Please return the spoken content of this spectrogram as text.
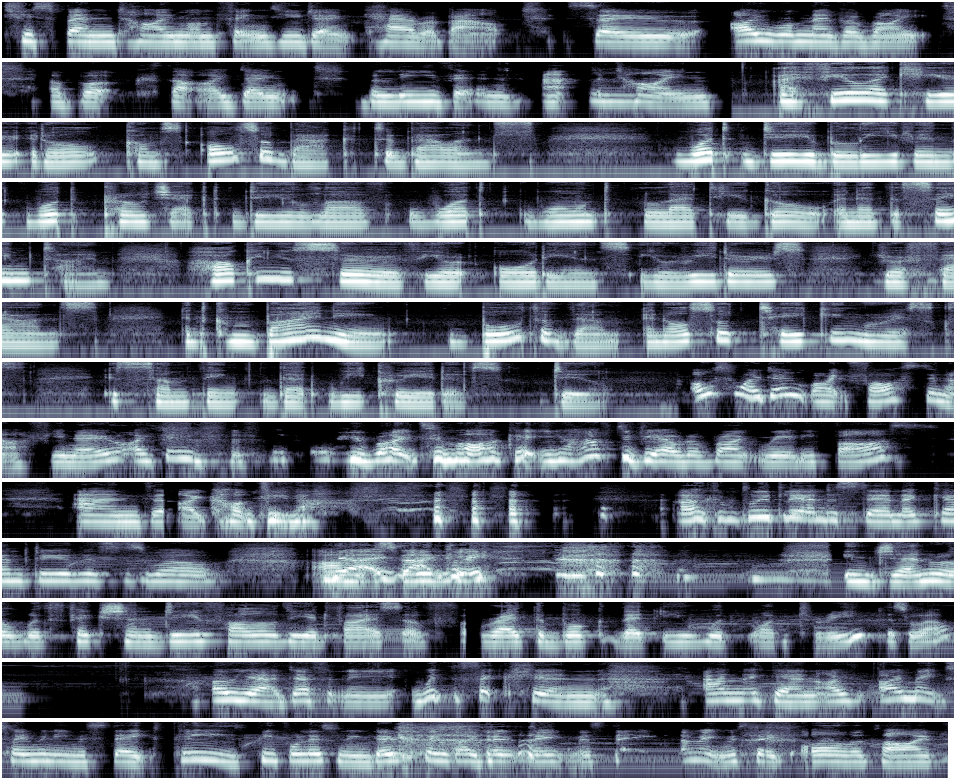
to spend time on things you don't care about. So I will never write a book that I don't believe in at the mm. time. I feel like here it all comes also back to balance. What do you believe in? What project do you love? What won't let you go? And at the same time, how can you serve your audience, your readers, your fans? And combining both of them and also taking risks is something that we creatives do. Also, I don't write fast enough, you know. I think people who write to market, you have to be able to write really fast, and uh, I can't do that. I completely understand. I can't do this as well. Um, yeah, exactly. In general, with fiction, do you follow the advice of write the book that you would want to read as well? Oh, yeah, definitely. With the fiction, and again I, I make so many mistakes. Please people listening don't think i don't make mistakes. I make mistakes all the time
